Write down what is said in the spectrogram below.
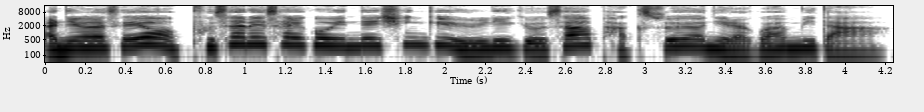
안녕하세요. 부산에 살고 있는 신규 윤리교사 박소연이라고 합니다.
